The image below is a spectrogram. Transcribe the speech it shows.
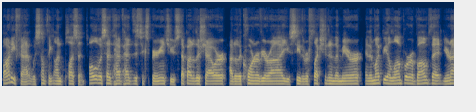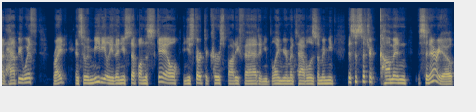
body fat with something unpleasant. All of us have, have had this experience. You step out of the shower, out of the corner of your eye, you see the reflection in the mirror, and there might be a lump or a bump that you're not happy with right? And so immediately then you step on the scale and you start to curse body fat and you blame your metabolism. I mean, this is such a common scenario.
